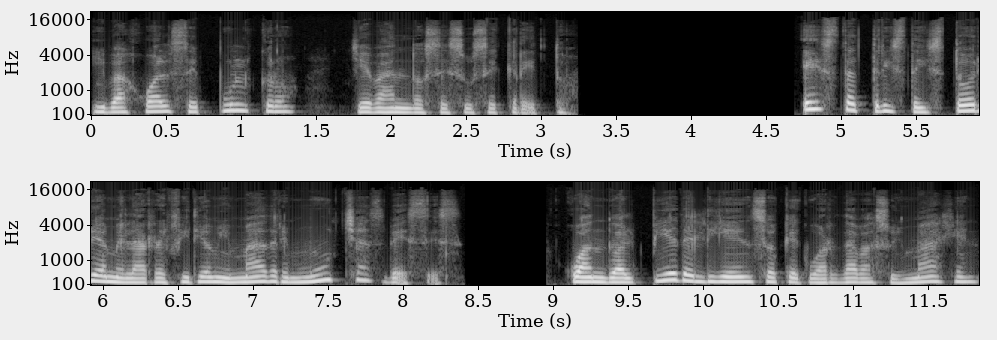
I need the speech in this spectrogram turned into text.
y bajó al sepulcro llevándose su secreto. Esta triste historia me la refirió mi madre muchas veces, cuando al pie del lienzo que guardaba su imagen,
